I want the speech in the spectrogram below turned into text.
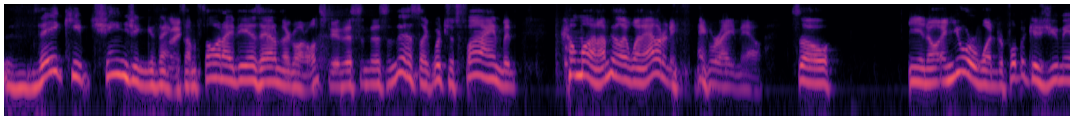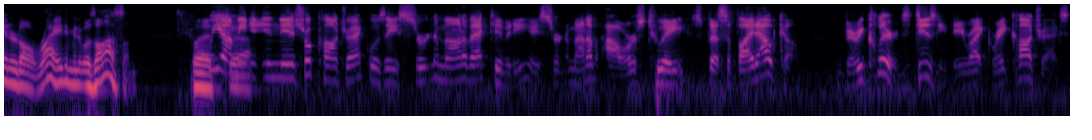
they keep changing things. Right. I'm throwing ideas at them. They're going, let's do this and this and this, like which is fine, but come on, I'm the only one out anything right now. So, you know, and you were wonderful because you made it all right. I mean, it was awesome. But Well, yeah, I uh, mean, in the initial contract was a certain amount of activity, a certain amount of hours to a specified outcome. Very clear. It's Disney. They write great contracts.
